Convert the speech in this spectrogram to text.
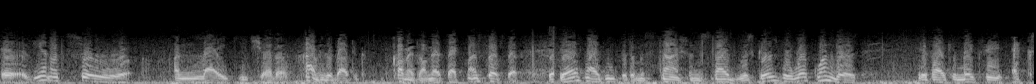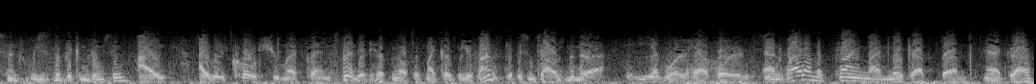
uh, we are not so unlike each other. I was about to comment on that fact myself, sir. Yes, I think that a moustache and side whiskers will work wonders if I can make the accent reasonably convincing. I I will coach you, my friend. Splendid. Help me off with my coat, will you, Franz? Get me some towels in the mirror. Jawohl, Herr Holmes. And while I'm applying my makeup, um, Herr Graf,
